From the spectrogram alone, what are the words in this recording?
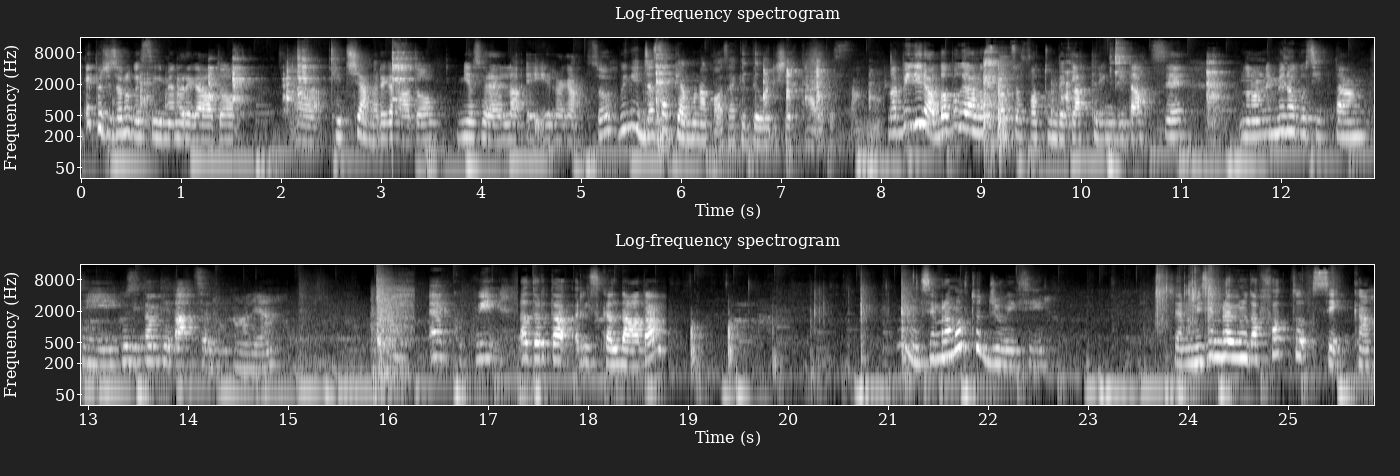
E poi ci sono questi che mi hanno regalato eh, che ci hanno regalato mia sorella e il ragazzo. Quindi già sappiamo una cosa che devo ricercare quest'anno. Ma vi dirò dopo che l'anno scorso ho fatto un decluttering di tazze non ho nemmeno così, tanti, così tante tazze autunnali eh. ecco qui la torta riscaldata. Mm, sembra molto juicy. Cioè non mi sembra venuta affatto secca.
